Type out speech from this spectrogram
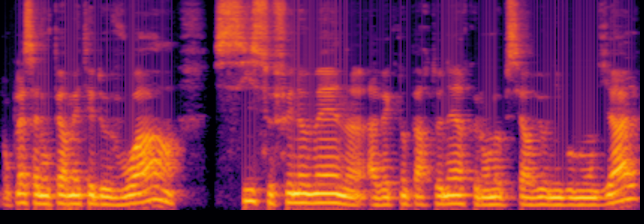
Donc là, ça nous permettait de voir si ce phénomène avec nos partenaires que l'on observait au niveau mondial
